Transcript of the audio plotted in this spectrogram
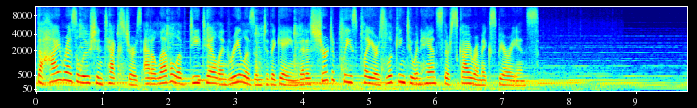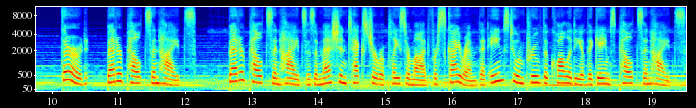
The high-resolution textures add a level of detail and realism to the game that is sure to please players looking to enhance their Skyrim experience. Third, Better Pelts and Hides. Better Pelts and Hides is a mesh and texture replacer mod for Skyrim that aims to improve the quality of the game's pelts and hides.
